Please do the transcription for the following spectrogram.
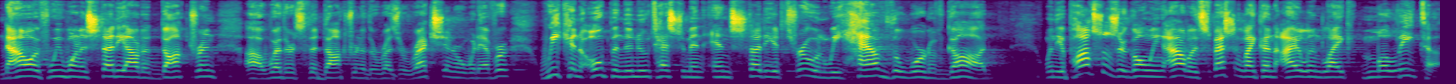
Now, if we want to study out a doctrine, uh, whether it's the doctrine of the resurrection or whatever, we can open the New Testament and study it through, and we have the Word of God. When the apostles are going out, especially like an island like Melita,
